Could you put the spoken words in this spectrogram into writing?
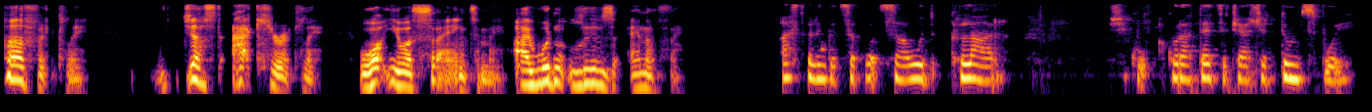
perfectly, just accurately what you are saying to me. I wouldn't lose anything. astfel încât să pot să aud clar și cu acuratețe ceea ce tu îmi spui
